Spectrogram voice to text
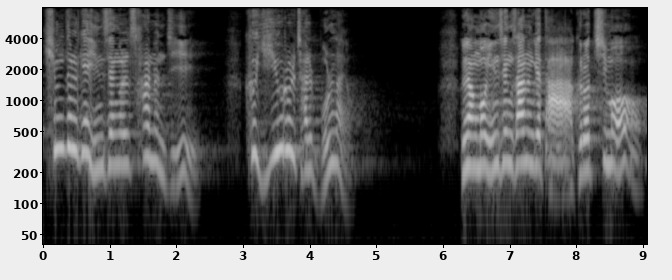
힘들게 인생을 사는지 그 이유를 잘 몰라요. 그냥 뭐 인생 사는 게 다 그렇지 뭐.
